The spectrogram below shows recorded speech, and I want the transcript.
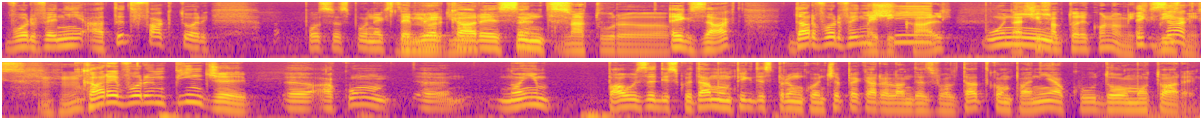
vor veni atât factori pot să spun exterior mediu, care sunt natură exact, dar vor veni medicali, și unii dar și factori economici, exact, business. Uh-huh. care vor împinge uh, acum uh, noi în pauză discutam un pic despre un concept pe care l-am dezvoltat, compania cu două motoare.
